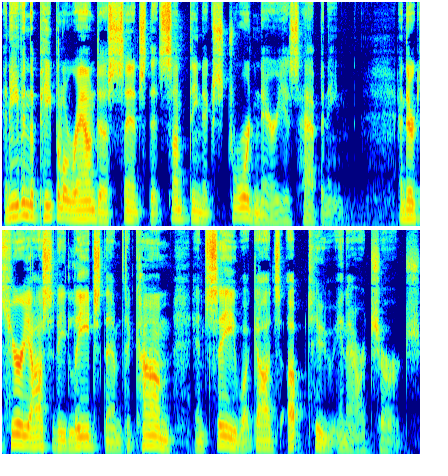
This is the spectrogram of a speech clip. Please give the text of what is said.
And even the people around us sense that something extraordinary is happening. And their curiosity leads them to come and see what God's up to in our church.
